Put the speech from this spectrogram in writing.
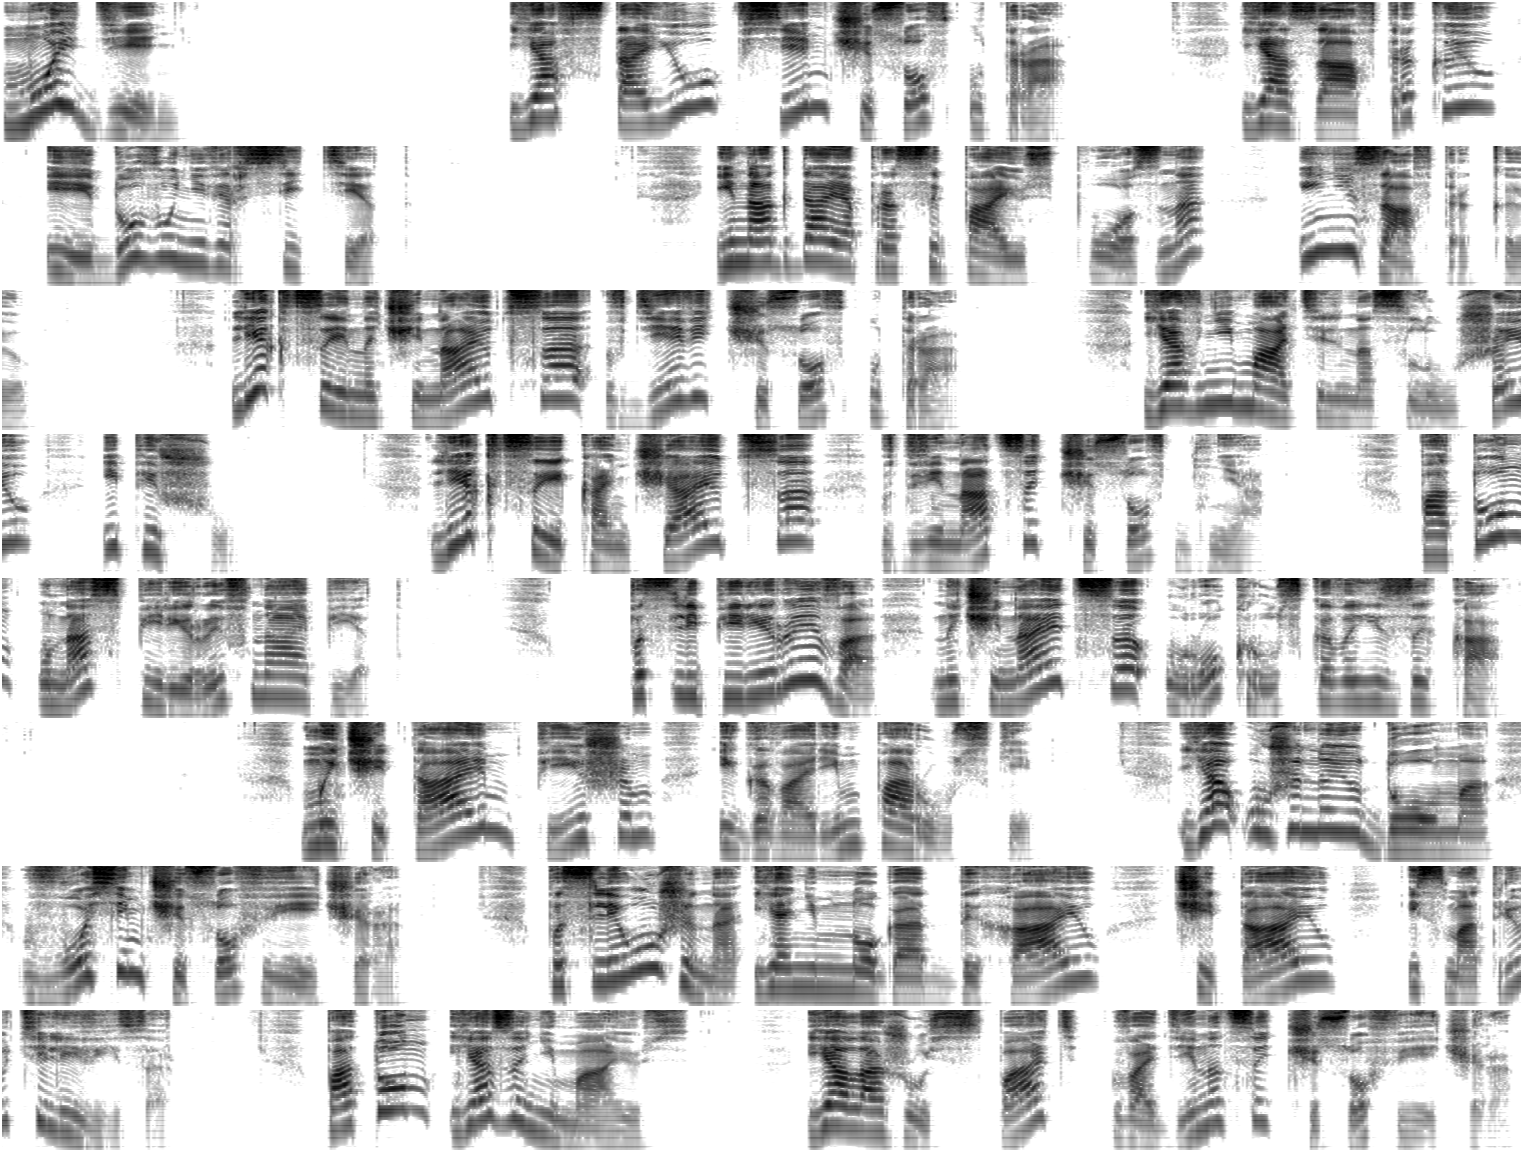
Мой день. Я встаю в 7 часов утра. Я завтракаю и иду в университет. Иногда я просыпаюсь поздно и не завтракаю. Лекции начинаются в 9 часов утра. Я внимательно слушаю и пишу. Лекции кончаются в 12 часов дня. Потом у нас перерыв на обед. После перерыва начинается урок русского языка. Мы читаем, пишем и говорим по-русски. Я ужинаю дома в 8 часов вечера. После ужина я немного отдыхаю, читаю и смотрю телевизор. Потом я занимаюсь. Я ложусь спать в 11 часов вечера.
